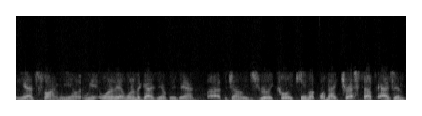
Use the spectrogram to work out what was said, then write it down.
Yeah, it's fun. We, you know, we one of the one of the guys in the opening band, uh, the John Lee, was really cool. He came up one night dressed up as him,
